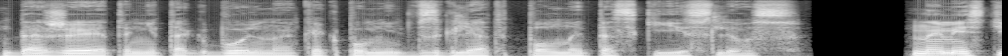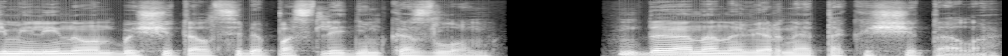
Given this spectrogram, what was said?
Даже это не так больно, как помнить взгляд полной тоски и слез. На месте Мелины он бы считал себя последним козлом. Да, она, наверное, так и считала.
